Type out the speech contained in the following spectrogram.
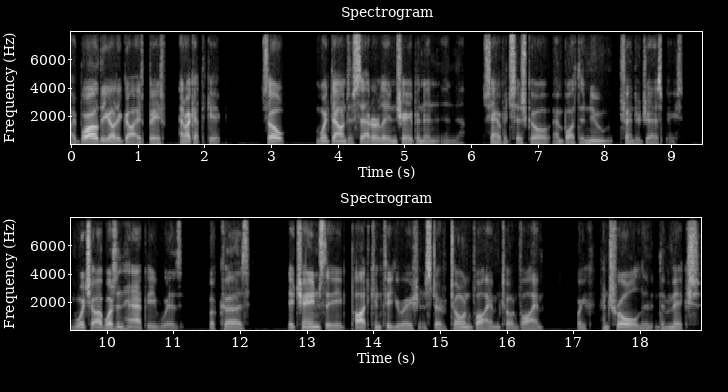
I borrowed the other guy's bass and I got the gig. So went down to Saturday and Chapin and, in San Francisco and bought the new Fender jazz bass, which I wasn't happy with because they changed the pot configuration instead of tone volume, tone volume where you could control the, the mix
